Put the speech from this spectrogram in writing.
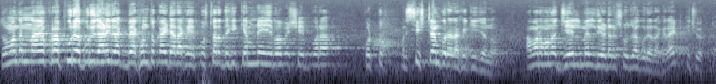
তোমাদের নায়করা পুরোপুরি দাঁড়িয়ে রাখবে, এখন তো কাইটা রাখে। পোস্টার দেখি কেমনে এভাবে শেভ করা, কট্টু মানে সিস্টেম করে রাখে কি জন্য আমার মনে হয় জেল মেল দিয়ে এটারে সোজা করে রাখে রাইট কিছু একটা।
